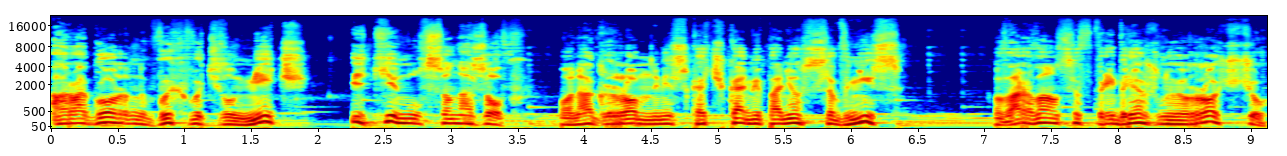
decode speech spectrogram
Арагорн выхватил меч и кинулся на зов. Он огромными скачками понесся вниз, ворвался в прибрежную рощу,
